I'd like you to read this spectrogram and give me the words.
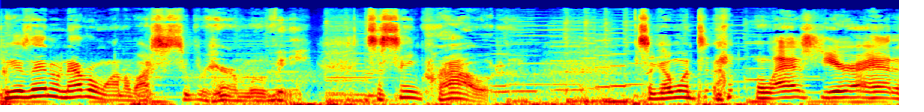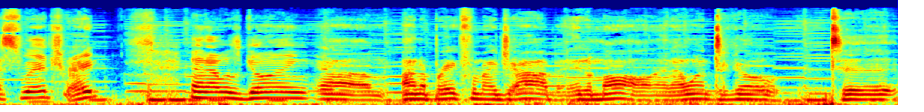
Because they don't ever want to watch a superhero movie. It's the same crowd. It's like I went to, last year. I had a Switch, right? And I was going um, on a break from my job in a mall, and I went to go to.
